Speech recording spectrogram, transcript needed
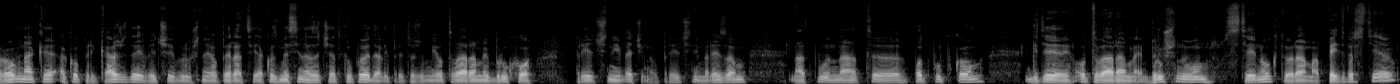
rovnaké ako pri každej väčšej brušnej operácii, ako sme si na začiatku povedali, pretože my otvárame brucho priečným, väčšinou priečným rezom nad, nad e, podpupkom, kde otvárame brušnú stenu, ktorá má 5 vrstiev,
